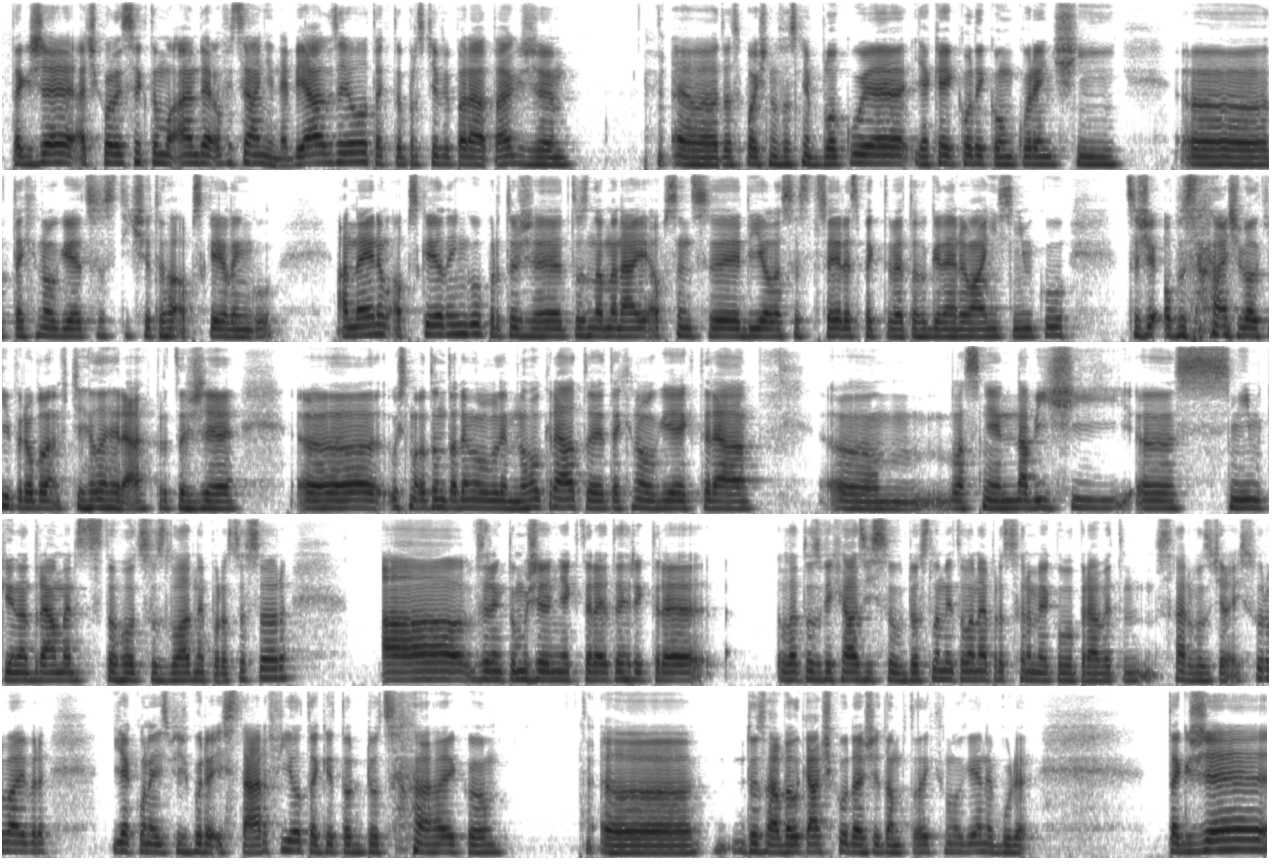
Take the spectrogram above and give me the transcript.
Takže ačkoliv se k tomu AMD oficiálně nevyjádřilo, tak to prostě vypadá tak, že uh, ta společnost vlastně blokuje jakékoliv konkurenční uh, technologie, co se týče toho upscalingu. A nejenom upscalingu, protože to znamená i absenci DLSS 3, respektive toho generování snímku, což je obzvlášť velký problém v těchto hrách, protože uh, už jsme o tom tady mluvili mnohokrát, to je technologie, která um, vlastně navýší uh, snímky nad rámec z toho, co zvládne procesor a vzhledem k tomu, že některé ty hry, které letos vychází, jsou dost limitované procesorem, jako právě ten Star Wars Jedi Survivor, jako nejspíš bude i Starfield, tak je to docela jako uh, docela velká škoda, že tam ta technologie nebude. Takže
